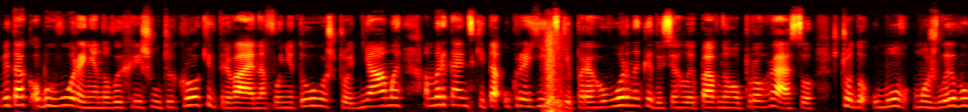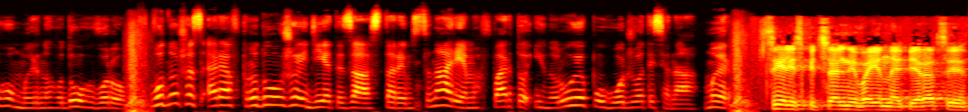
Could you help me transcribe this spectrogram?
Відтак, обговорення нових рішучих кроків триває на фоні того, що днями американські та українські переговорники досягли певного прогресу щодо умов можливого мирного договору. Водночас РФ продовжує діяти за старим сценарієм, вперто ігнорує погоджуватися на мир. Цели специальной военной операции,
